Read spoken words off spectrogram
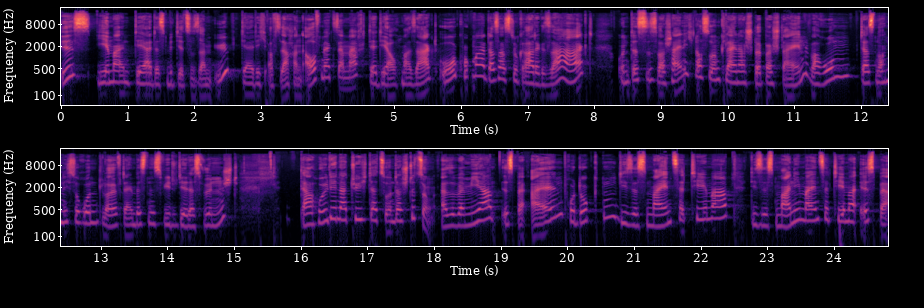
ist jemand, der das mit dir zusammen übt, der dich auf Sachen aufmerksam macht, der dir auch mal sagt, oh, guck mal, das hast du gerade gesagt. Und das ist wahrscheinlich noch so ein kleiner Stolperstein, warum das noch nicht so rund läuft, dein Business, wie du dir das wünschst da hol dir natürlich dazu Unterstützung. Also bei mir ist bei allen Produkten dieses Mindset-Thema, dieses Money-Mindset-Thema ist bei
